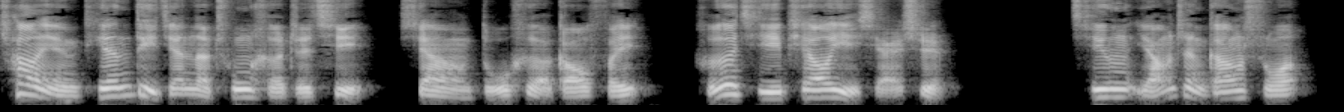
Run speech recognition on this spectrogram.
畅饮天地间的冲和之气，像独鹤高飞。何其飘逸闲适！清杨振刚说：“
